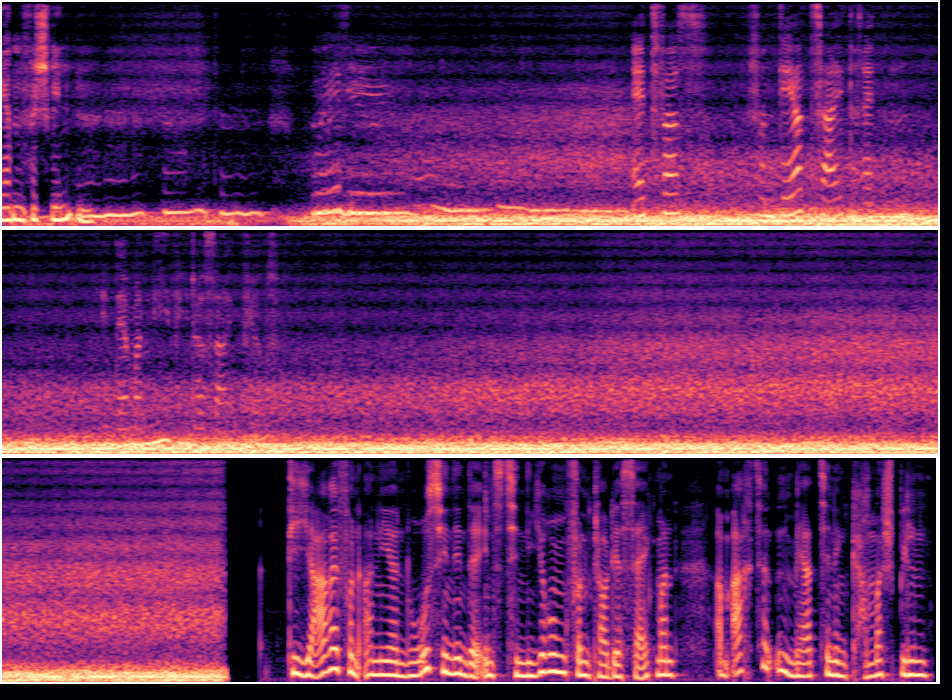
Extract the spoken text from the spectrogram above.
Werden verschwinden. Etwas von der Zeit retten, in der man nie wieder sein wird. Die Jahre von Annie Arnaud sind in der Inszenierung von Claudia Seigmann am 18. März in den Kammerspielen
